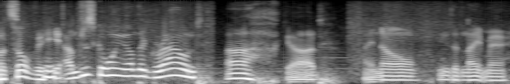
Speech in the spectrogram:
What's over here? I'm just going underground. Ah, God. I know. He's a nightmare.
